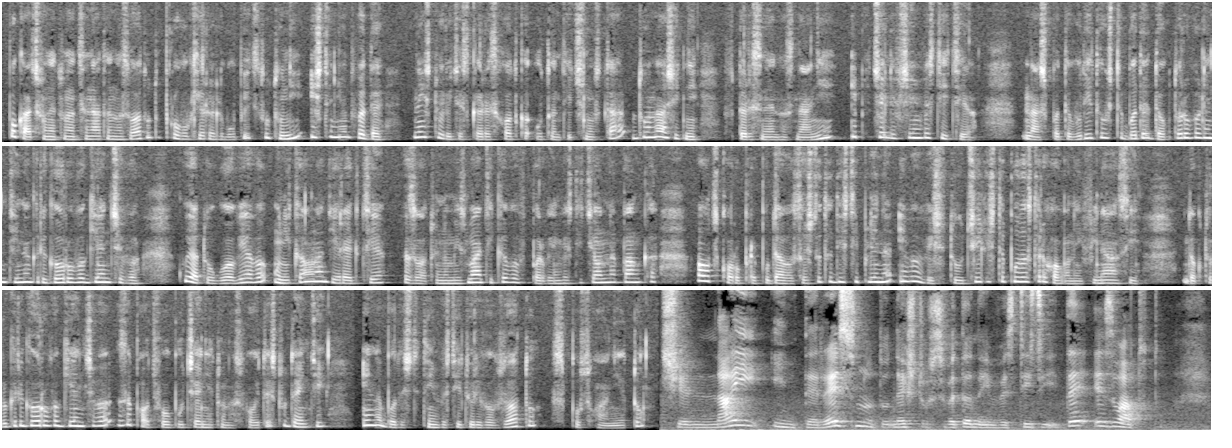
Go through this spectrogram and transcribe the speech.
Покачването на цената на златото провокира любопитството ни и ще ни отведе на историческа разходка от античността до наши дни в търсене на знание и печеливша инвестиция. Наш пътеводител ще бъде доктор Валентина Григорова Генчева, която оглавява уникална дирекция Злато и нумизматика в Първа инвестиционна банка, а отскоро преподава същата дисциплина и във Висшето училище по застраховане и финанси. Доктор Григорова Генчева започва обучението на своите студенти и на бъдещите инвеститори в злато с посланието, че най-интересното нещо в света на инвестициите е златото.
